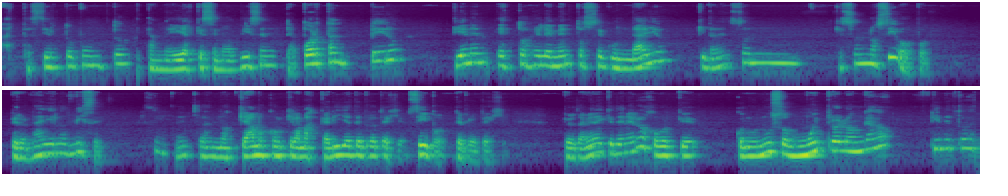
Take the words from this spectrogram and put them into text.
hasta cierto punto, estas medidas que se nos dicen te aportan, pero tienen estos elementos secundarios que también son, que son nocivos, po, pero nadie los dice. Entonces nos quedamos con que la mascarilla te protege. Sí, po, te protege. Pero también hay que tener ojo porque con un uso muy prolongado tiene todos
